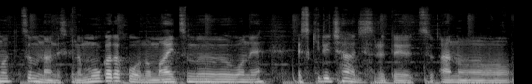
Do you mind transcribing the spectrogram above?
のツムなんですけど、もう片方のマイツムをね、スキルチャージするというあのー、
